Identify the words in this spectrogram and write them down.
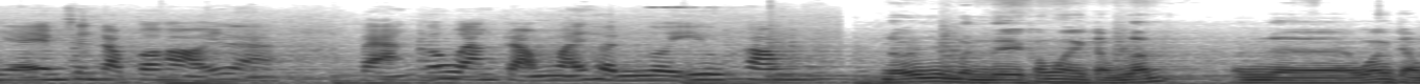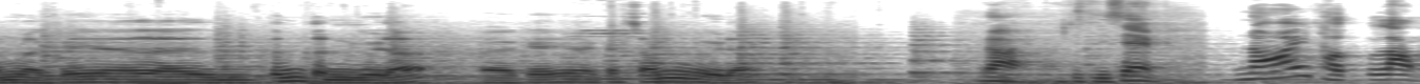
dạ em xin đọc câu hỏi là bạn có quan trọng ngoại hình người yêu không? Đối với mình thì không quan trọng lắm. Mình ờ, quan trọng là cái ờ, tính tình người đó và cái cách sống của người đó. Rồi chị xem Nói thật lòng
